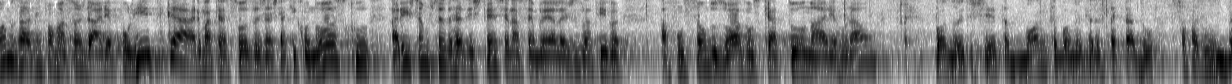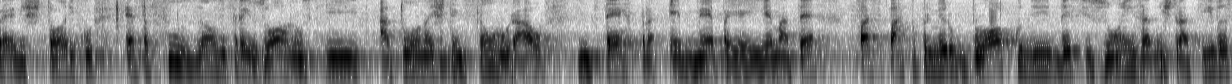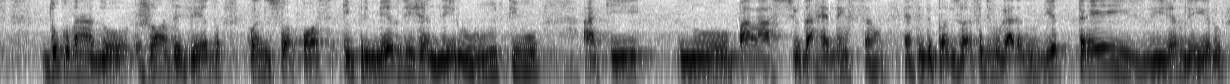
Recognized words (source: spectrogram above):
Vamos às informações da área política. Ari Maté Souza já está aqui conosco. Ari, estamos tendo resistência na Assembleia Legislativa à função dos órgãos que atuam na área rural? Boa noite, Cheta. Mônica, boa noite, telespectador. Só fazendo um breve histórico, essa fusão de três órgãos que atuam na extensão rural, Interpra, EMEPA e EMATÉ, faz parte do primeiro bloco de decisões administrativas do governador João Azevedo, quando sua posse, em 1 de janeiro último, aqui no Palácio da Redenção. Essa medida provisória foi divulgada no dia 3 de janeiro,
